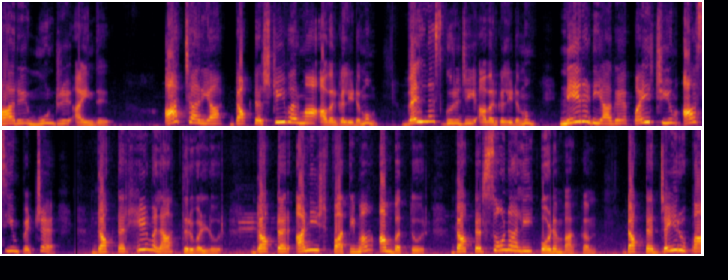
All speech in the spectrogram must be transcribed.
ஆறு மூன்று ஐந்து. ஆச்சாரியா டாக்டர் ஸ்ரீவர்மா அவர்களிடமும் வெல்னஸ் குருஜி அவர்களிடமும் நேரடியாக பயிற்சியும் ஆசியும் பெற்ற doctor Hemala Tiruvallur doctor Aneesh Fathima Ambattur doctor Sonali Kodambakkam doctor Jayarooba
